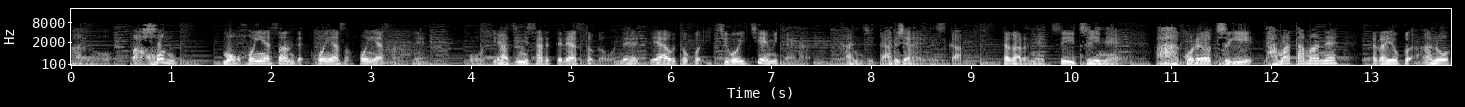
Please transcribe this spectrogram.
あの、まあ、本もう本屋さんで、本屋さん、本屋さんで、こう、平積みされてるやつとかをね、出会うとこ、一期一会みたいな感じってあるじゃないですか。だからね、ついついね、ああ、これを次、たまたまね、だからよく、あの、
